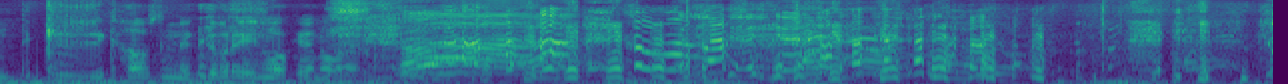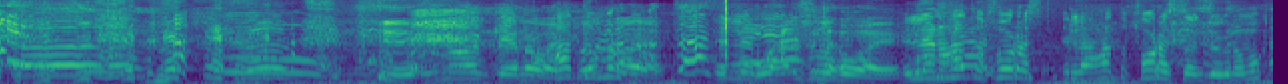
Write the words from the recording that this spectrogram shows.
in the hirig house na gabar in loo keeno waay. In loo keeno waay. هذا مركز Wax isla waay. إلا هذا فورست إلا هذا فورست أنا جوجنا مك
